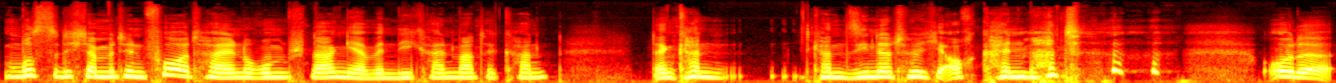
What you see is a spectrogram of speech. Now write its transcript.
musst du dich da mit den Vorurteilen rumschlagen. Ja, wenn die kein Mathe kann, dann kann, kann sie natürlich auch kein Mathe. oder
